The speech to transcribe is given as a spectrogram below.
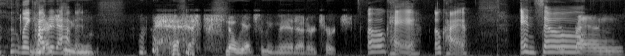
like how We did it happen? no, we actually met at our church. Okay. Okay. And so friends.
